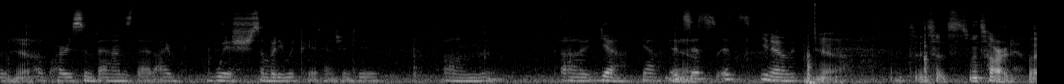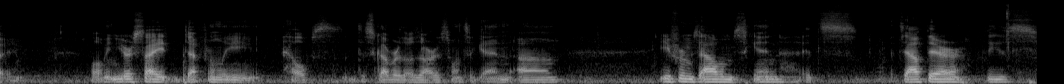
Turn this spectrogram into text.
of, Yeah. of artists and bands that I wish somebody would pay attention to. Um, uh, yeah, yeah, it's Yeah. it's it's you know Yeah, it's, it's, it's, it's hard, but, well, I mean, your site definitely helps discover those artists once again. Um, Ephraim's album Skin, it's, it's out there, please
